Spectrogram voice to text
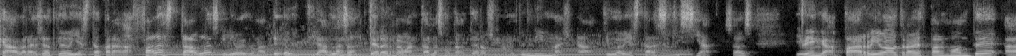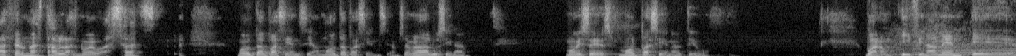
cabrejat que devia estar per agafar les tables que li havia donat Déu, tirar-les al terra i rebentar-les contra el terra. O sigui, no m'ho puc ni imaginar. El tio devia estar desquiciat, saps? I venga, para arriba otra vez pel monte a hacer unas tablas nuevas, saps? Molta paciència, molta paciència. Em sembla al·lucinant. Moisès, molt pacient el tio. bueno, i finalment, eh,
